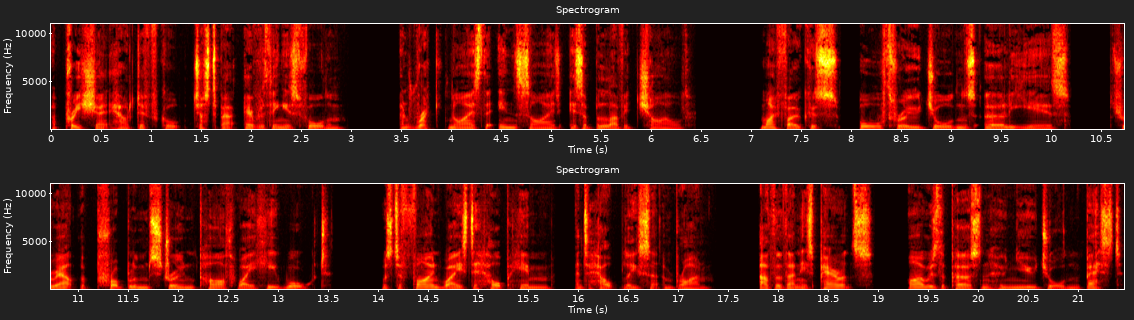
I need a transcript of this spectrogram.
appreciate how difficult just about everything is for them, and recognize that inside is a beloved child. My focus all through Jordon's early years, throughout the problem strewn pathway he walked, was to find ways to help him and to help Lisa and Brian. Other than his parents, I was the person who knew Jordon best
